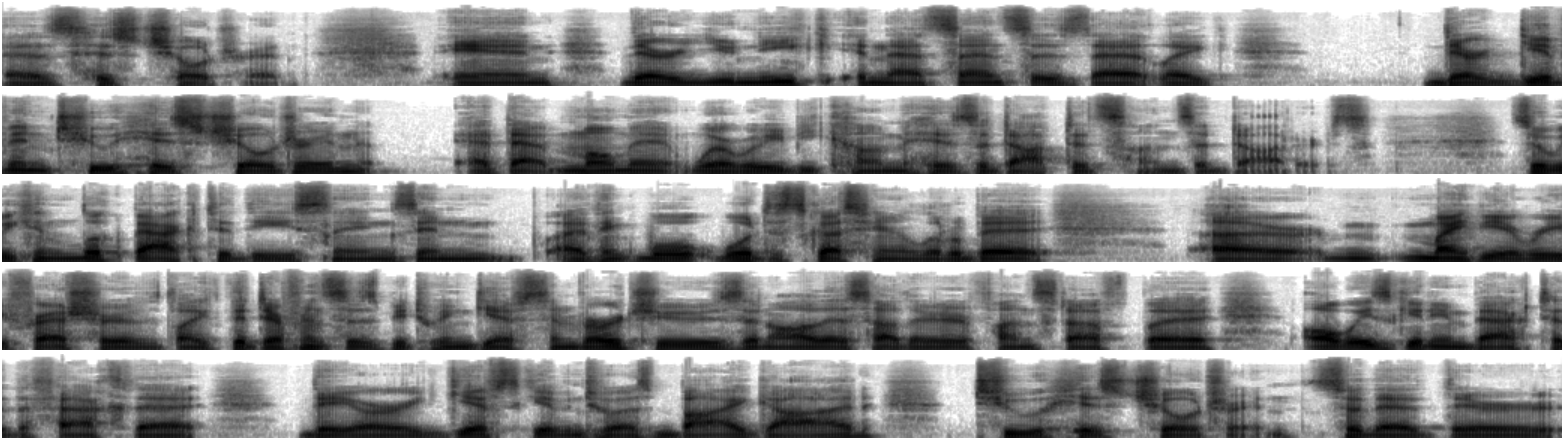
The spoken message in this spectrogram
as His children, and they're unique in that sense. Is that like they're given to His children at that moment where we become His adopted sons and daughters. So we can look back to these things, and I think we'll we'll discuss here in a little bit. Uh, might be a refresher of like the differences between gifts and virtues and all this other fun stuff, but always getting back to the fact that they are gifts given to us by God to his children so that they're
